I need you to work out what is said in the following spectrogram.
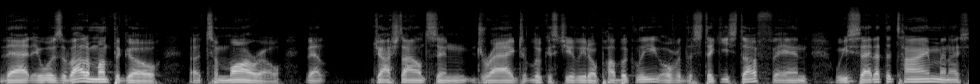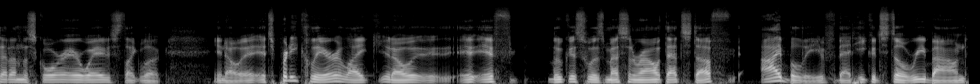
that it was about a month ago uh, tomorrow that Josh Donaldson dragged Lucas Giolito publicly over the sticky stuff, and we said at the time, and I said on the score airwaves, like, look, you know, it's pretty clear, like, you know, if Lucas was messing around with that stuff, I believe that he could still rebound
